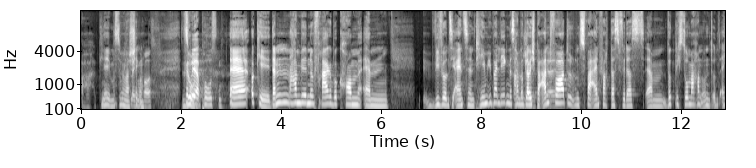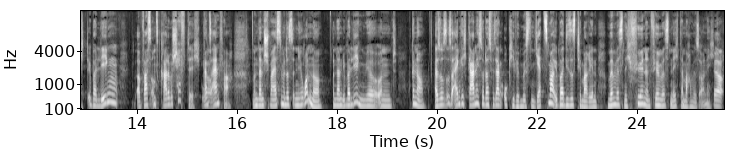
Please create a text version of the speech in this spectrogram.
ach, okay, Nee, musst du mir mal schicken. Raus. Können So. wir ja posten. Äh, okay, dann haben wir eine Frage bekommen, ähm, wie wir uns die einzelnen Themen überlegen. Das haben, Haben wir, glaube ich, schon. Ja, beantwortet. Und zwar einfach, dass wir das ähm, wirklich so machen und uns echt überlegen, was uns gerade beschäftigt. Ganz einfach. Und dann schmeißen wir das in die Runde. Und dann überlegen wir und genau. Also es ist eigentlich gar nicht so, dass wir sagen, okay, wir müssen jetzt mal über dieses Thema reden. Und wenn wir es nicht fühlen, dann fühlen wir es nicht, dann machen wir es auch nicht. Ja.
